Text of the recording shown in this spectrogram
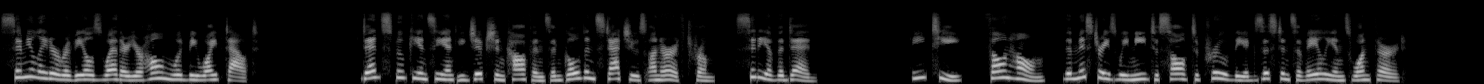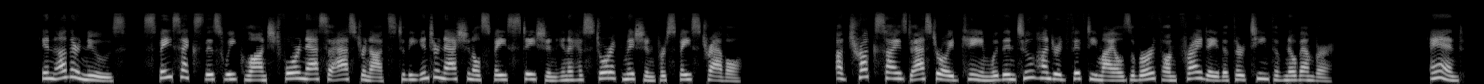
Simulator reveals whether your home would be wiped out. Dead spooky ancient Egyptian coffins and golden statues unearthed from City of the Dead. E.T. Phone Home. The mysteries we need to solve to prove the existence of aliens one third. In other news, SpaceX this week launched four NASA astronauts to the International Space Station in a historic mission for space travel. A truck-sized asteroid came within 250 miles of Earth on Friday the 13th of November. And,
